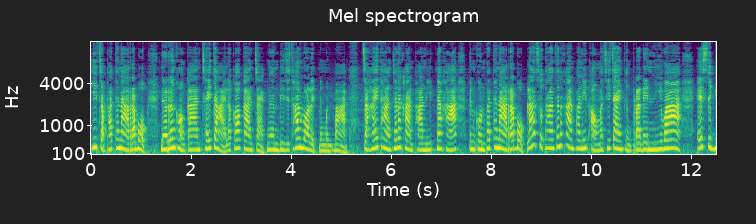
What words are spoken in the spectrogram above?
ที่จะพัฒนาระบบ ในเรื่องของการใช้จ่ายแล้วก็การแจกเงินดิจิทัลวอลเล็ต1 0,000บาท จะให้ทางธนาคารพาณิชย์นะคะ เป็นคนพัฒนาระบบล่าสุดทางธนาคารพาณิชย์ออกมาชี้แจงถึงประเด็นนี้ว่า SCB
